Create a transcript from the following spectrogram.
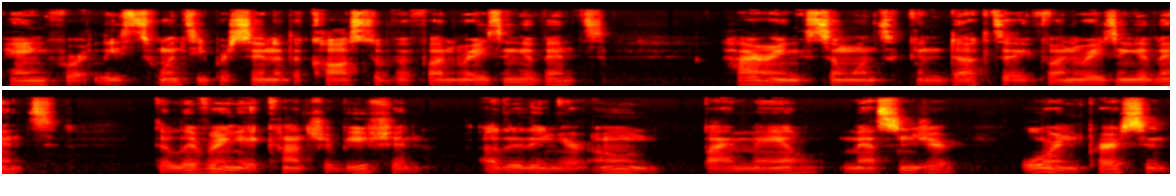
paying for at least 20% of the cost of a fundraising event, hiring someone to conduct a fundraising event, delivering a contribution other than your own by mail, messenger, or in person,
